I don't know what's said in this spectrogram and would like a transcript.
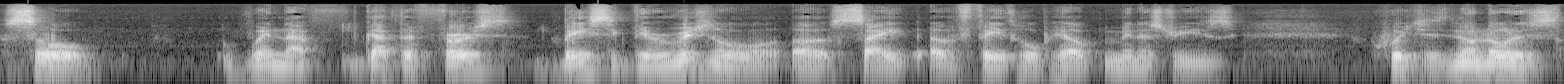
So, when I got the first basic, the original uh, site of Faith Hope Help Ministries, which is, no, notice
